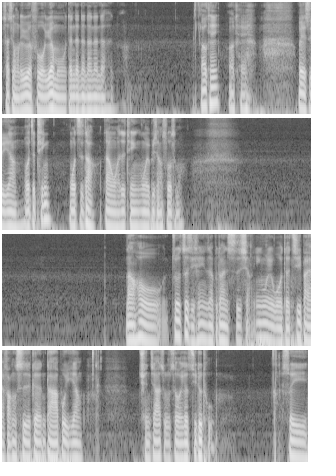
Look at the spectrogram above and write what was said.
孝敬我的岳父、岳母等等等等等等。OK OK，我也是一样，我就听，我知道，但我还是听，我也不想说什么。然后就这几天一直在不断思想，因为我的祭拜方式跟大家不一样，全家族只有一个基督徒，所以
